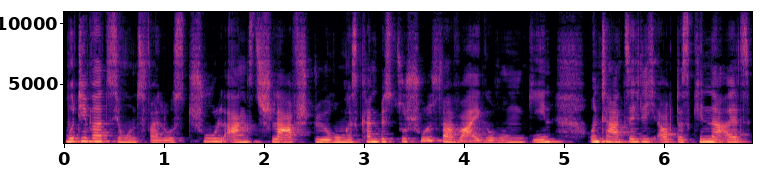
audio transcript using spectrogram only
Motivationsverlust, Schulangst, Schlafstörungen. Es kann bis zu Schulverweigerungen gehen und tatsächlich auch, dass Kinder als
